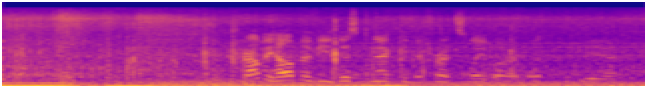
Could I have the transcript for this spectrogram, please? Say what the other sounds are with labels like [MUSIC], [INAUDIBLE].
Probably help if you disconnected the front sway bar, but Yeah.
